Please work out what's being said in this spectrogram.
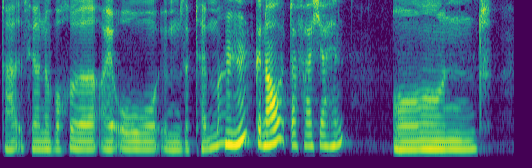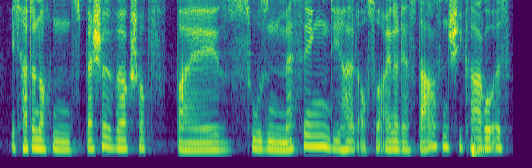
Da ist ja eine Woche I.O. im September. Mhm, genau, da fahre ich ja hin. Und ich hatte noch einen Special-Workshop bei Susan Messing, die halt auch so eine der Stars in Chicago ist.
